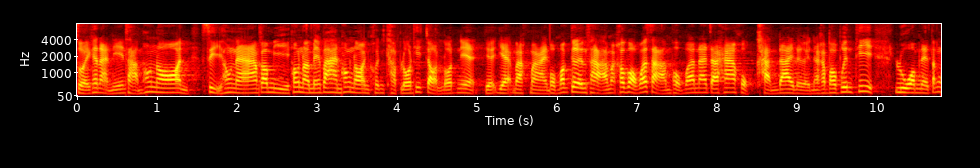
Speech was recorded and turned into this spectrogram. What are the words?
สวยขนาดนี้ 3 ห้องนอน 4 ห้องน้ำก็มีห้องนอนแม่บ้าน ห้องนอนคนขับรถที่จอดรถเนี่ยเยอะแยะมากมาย ผมว่าเกิน 3 เขาบอกว่า 3 ผมว่าน่าจะ 5-6 คันได้เลยนะครับ เพราะพื้นที่รวมเนี่ยตั้ง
